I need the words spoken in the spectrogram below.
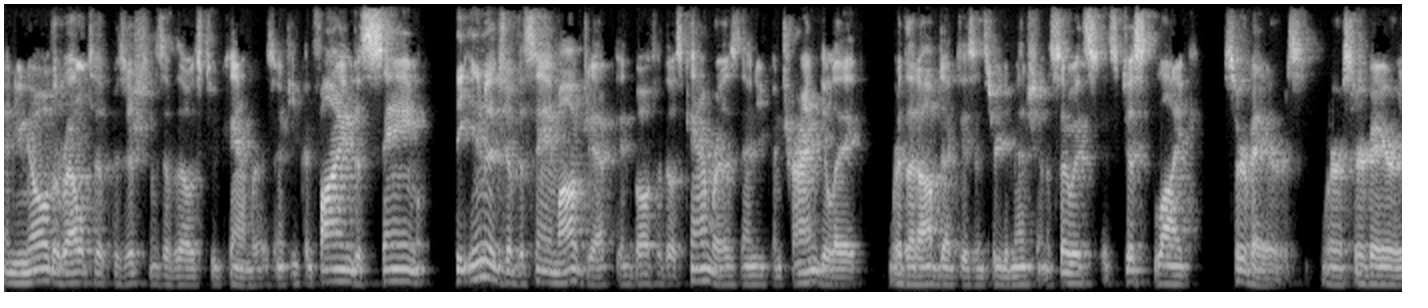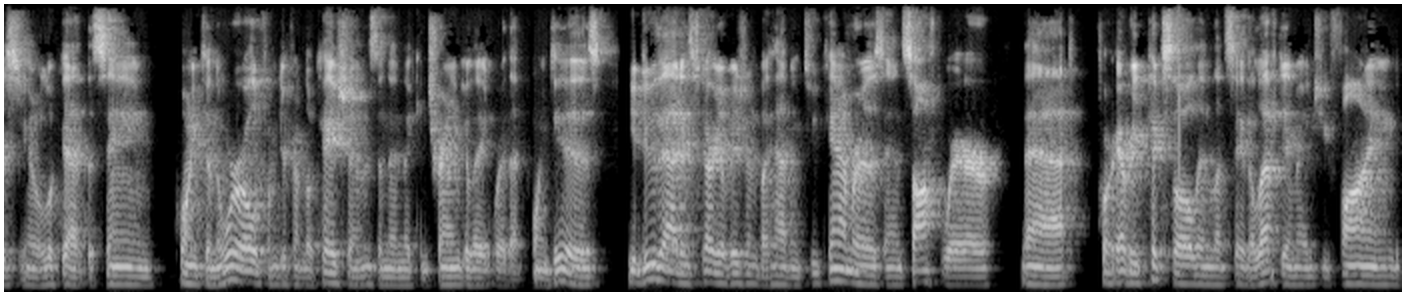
and you know the relative positions of those two cameras. And if you can find the same, the image of the same object in both of those cameras, then you can triangulate where that object is in three dimensions. So it's it's just like surveyors, where surveyors you know look at the same point in the world from different locations, and then they can triangulate where that point is. You do that in stereo vision by having two cameras and software that for every pixel in, let's say, the left image, you find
